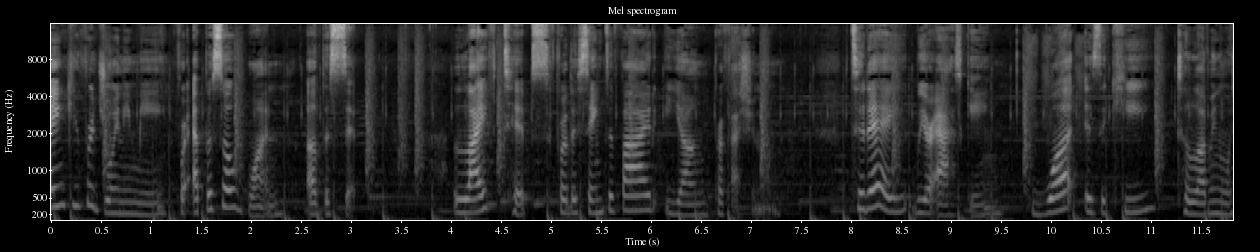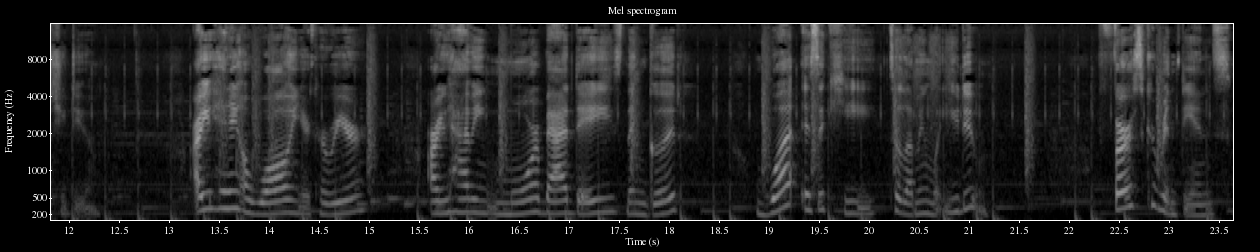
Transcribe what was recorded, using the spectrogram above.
Thank you for joining me for episode one of The SIP Life Tips for the Sanctified Young Professional. Today, we are asking what is the key to loving what you do? Are you hitting a wall in your career? Are you having more bad days than good? What is the key to loving what you do? 1 Corinthians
